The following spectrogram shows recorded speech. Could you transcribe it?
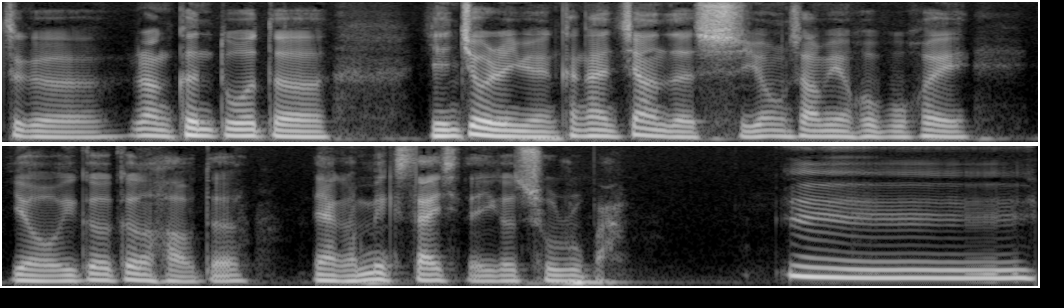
这个让更多的。研究人员看看这样的使用上面会不会有一个更好的两个 mix 在一起的一个出入吧？嗯，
